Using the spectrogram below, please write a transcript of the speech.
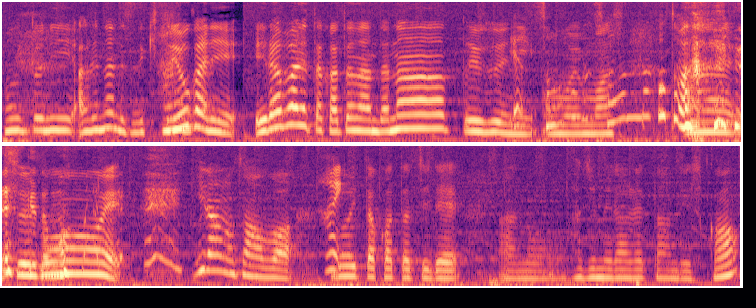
本当にあれなんですねきっとヨガに選ばれた方なんだなというふうに思います、そんなことはないですけども、はい、平野さんはどういった形で、あの始められたんですか？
